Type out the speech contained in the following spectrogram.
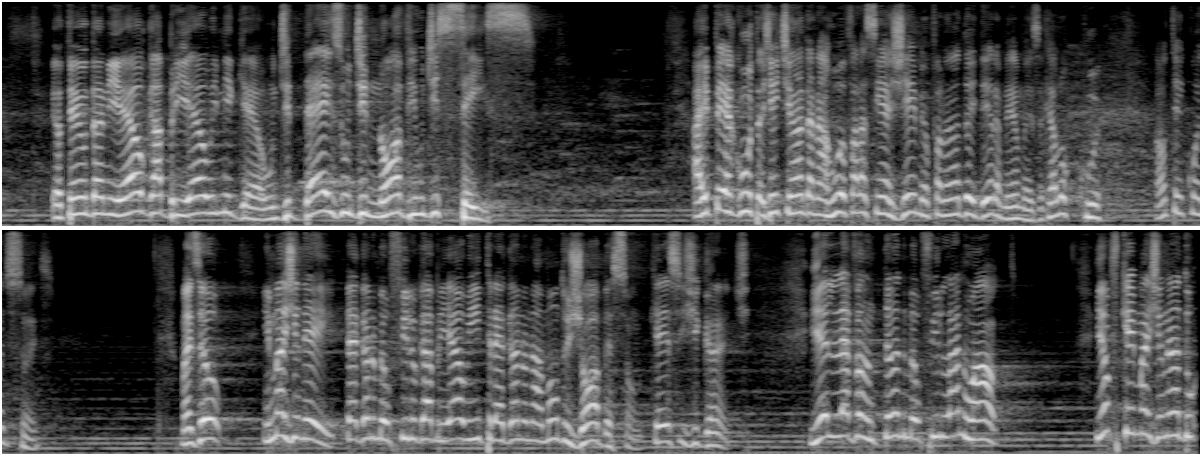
Eu tenho Daniel, Gabriel e Miguel, um de 10, um de 9 e um de 6. Aí pergunta, a gente anda na rua, fala assim, é gêmeo, eu falo, é doideira mesmo, isso aqui é loucura. Não tem condições. Mas eu imaginei pegando meu filho Gabriel e entregando na mão do Joberson, que é esse gigante. E ele levantando meu filho lá no alto. E eu fiquei imaginando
